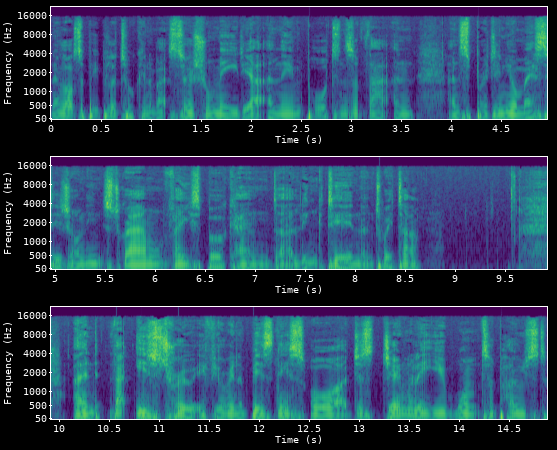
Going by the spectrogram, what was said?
Now, lots of people are talking about social media and the importance of that and, and spreading your message on Instagram, on Facebook, and uh, LinkedIn and Twitter. And that is true if you're in a business or just generally you want to post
